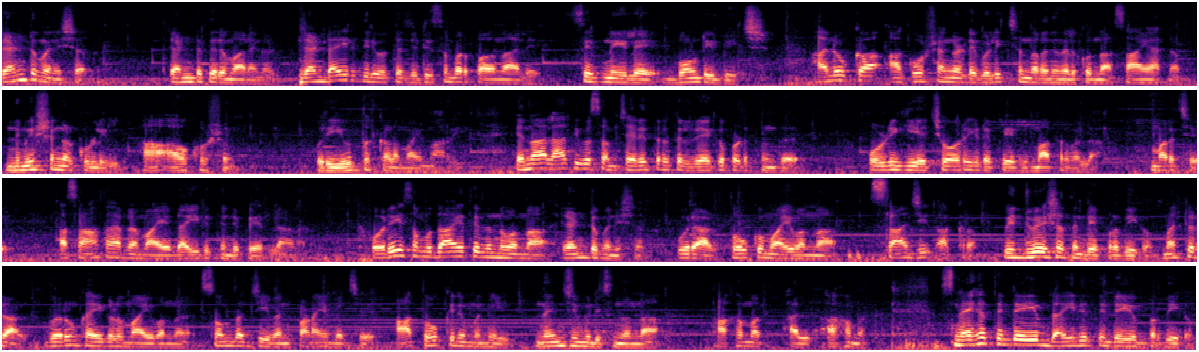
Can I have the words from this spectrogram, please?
രണ്ട് മനുഷ്യർ രണ്ട് തീരുമാനങ്ങൾ. രണ്ടായിരത്തി ഇരുപത്തഞ്ച് ഡിസംബർ പതിനാല് സിഡ്നിയിലെ ബോണ്ടി ബീച്ച്. അനൂക്ക ആഘോഷങ്ങളുടെ വെളിച്ചം നിറഞ്ഞു നിൽക്കുന്ന സായാഹ്നം. നിമിഷങ്ങൾക്കുള്ളിൽ ആ ആഘോഷം ഒരു യുദ്ധക്കളമായി മാറി. എന്നാൽ ആ ദിവസം ചരിത്രത്തിൽ രേഖപ്പെടുത്തുന്നത് ഒഴുകിയ ചോരയുടെ പേരിൽ മാത്രമല്ല മറിച്ച് അസാധാരണമായ ധൈര്യത്തിന്റെ പേരിലാണ്. ഒരേ സമുദായത്തിൽ നിന്ന് വന്ന രണ്ട് മനുഷ്യർ. ഒരാൾ തോക്കുമായി വന്ന സാജിദ് അക്രം. വിദ്വേഷത്തിന്റെ പ്രതീകം. മറ്റൊരാൾ വെറും കൈകളുമായി വന്ന് സ്വന്തം ജീവൻ പണയം വെച്ച് ആ തോക്കിനു മുന്നിൽ നെഞ്ചുമിടിച്ചു നിന്ന അഹമ്മദ് അൽ അഹമ്മദ്. സ്നേഹത്തിന്റെയും ധൈര്യത്തിന്റെയും പ്രതീകം.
